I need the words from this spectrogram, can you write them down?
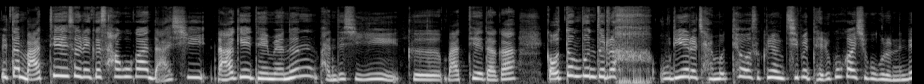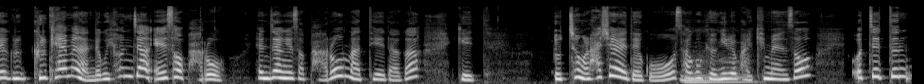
일단 마트에서 이렇게 사고가 나시, 나게 되면은 반드시 그 마트에다가 그러니까 어떤 분들은 하, 우리 애를 잘못 태워서 그냥 집에 데리고 가시고 그러는데 그, 그렇게 하면 안 되고 현장에서 바로 현장에서 바로 마트에다가 이렇게 요청을 하셔야 되고 사고 경위를 밝히면서 어쨌든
